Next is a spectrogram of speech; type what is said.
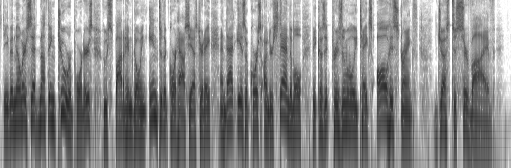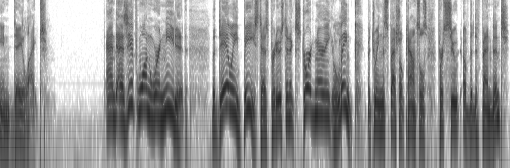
Stephen Miller said nothing to reporters who spotted him going into the courthouse yesterday, and that is, of course, understandable because it presumably takes all his strength just to survive in daylight. And as if one were needed, the Daily Beast has produced an extraordinary link between the special counsel's pursuit of the defendant,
